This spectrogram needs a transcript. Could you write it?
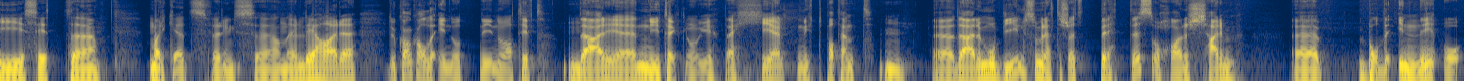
i sitt uh, markedsføringsandel. De har uh, Du kan kalle det inno innovativt. Mm. Det er en ny teknologi. Det er helt nytt patent. mm, Uh, Det er en mobil som rett og slett brettes og har en skjerm. Både inni og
